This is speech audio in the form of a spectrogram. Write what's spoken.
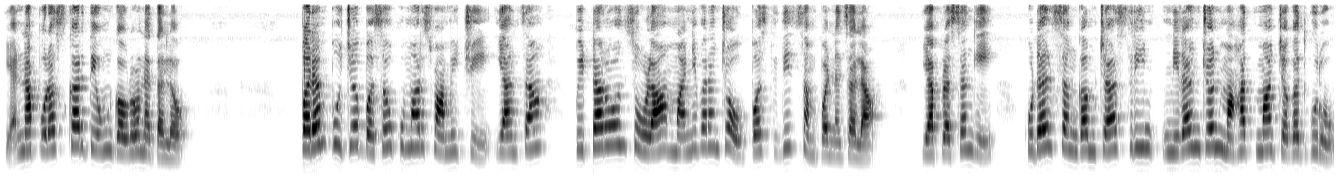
यांना पुरस्कार देऊन गौरवण्यात आलं. परमपूज्य बसवकुमार स्वामीजी यांचा पिटारोहण सोहळा मान्यवरांच्या उपस्थितीत संपन्न झाला. या प्रसंगी कुडल संगमच्या श्री निरंजन महात्मा जगद्गुरू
